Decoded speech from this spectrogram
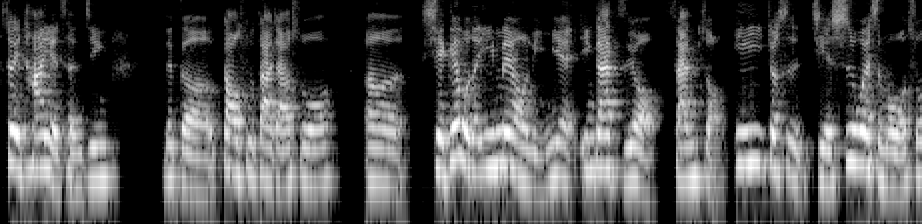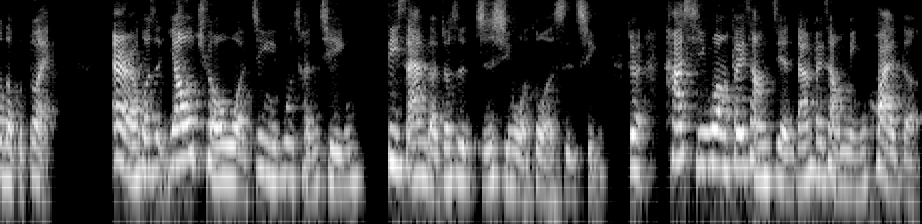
所以他也曾经那个告诉大家说，呃，写给我的 email 里面应该只有三种：一就是解释为什么我说的不对；二或是要求我进一步澄清；第三个就是执行我做的事情。就是他希望非常简单、非常明快的。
